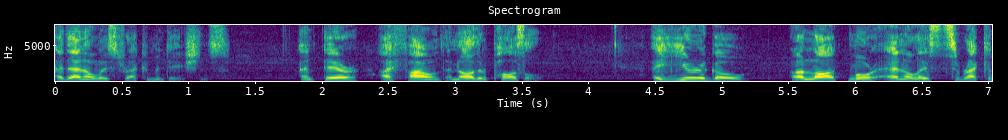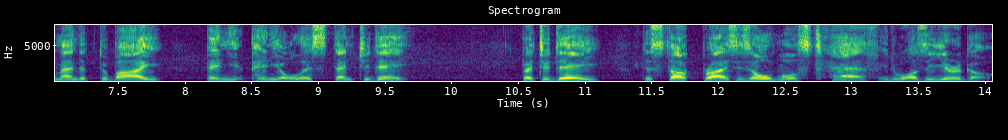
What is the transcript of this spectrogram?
at analyst recommendations and there I found another puzzle. A year ago, a lot more analysts recommended to buy Peñoles than today. But today, the stock price is almost half it was a year ago.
